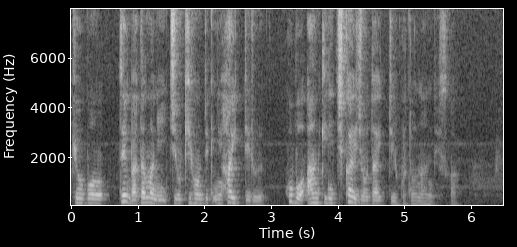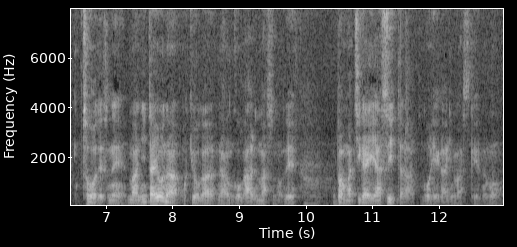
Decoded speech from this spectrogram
経本全部頭に一応基本的に入ってるほぼ暗記に近い状態っていうことなんですか？そうですね。まあ似たようなお経が何個かありますので、やっぱ間違いやすいったら語弊がありますけれども、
